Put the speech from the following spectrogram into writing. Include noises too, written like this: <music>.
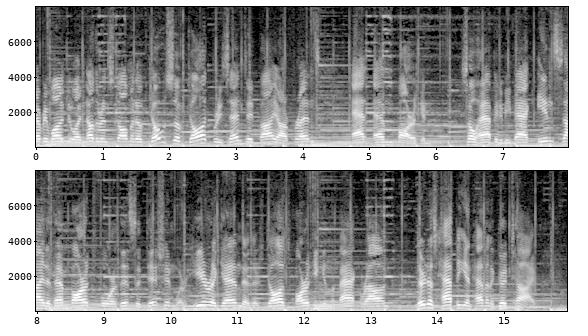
everyone, to another installment of Dose of Dog presented by our friends at Embark. And so happy to be back inside of Embark for this edition. We're here again. There's dogs barking in the background. They're just happy and having a good time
